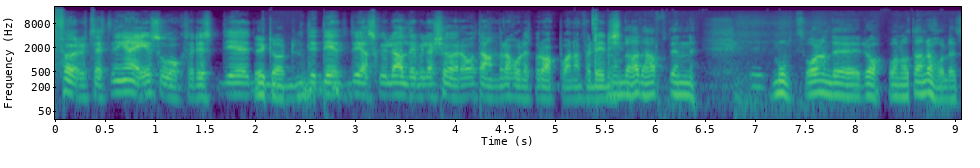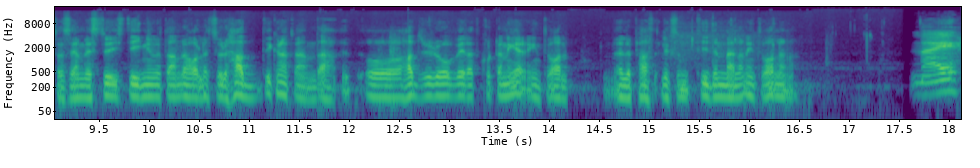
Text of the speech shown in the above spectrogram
Förutsättningarna är ju så också. Det, det, det är klart. Det, det, jag skulle aldrig vilja köra åt andra hållet på rakbanan. För det, Om du hade haft en motsvarande rakbana åt andra hållet, så att säga, med stigning åt andra hållet, så du hade kunnat vända. Och hade du då velat korta ner intervall, eller pass, liksom tiden mellan intervallerna? Nej,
